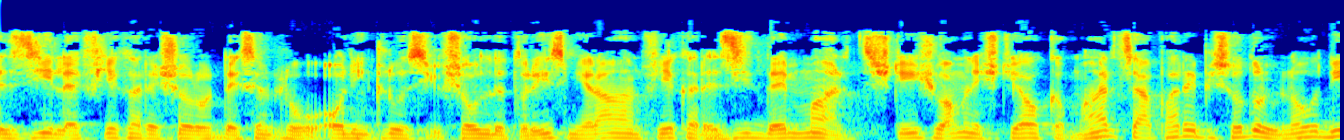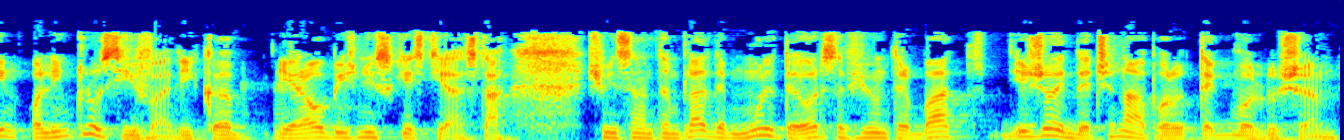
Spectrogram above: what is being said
zile, fiecare show de exemplu, all inclusive, show de turism, era în fiecare zi de marți, știi? Și oamenii știau că marți apare episodul nou din all inclusive, adică era obișnuit cu chestia asta. Și mi s-a întâmplat de multe ori să fiu întrebat, e joi, de ce n-a apărut Techvolution?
